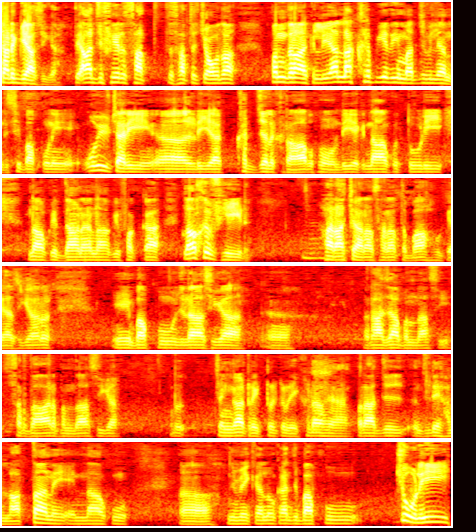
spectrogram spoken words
ਚੜ ਗਿਆ ਸੀਗਾ ਤੇ ਅੱਜ ਫਿਰ 7 ਤੇ 7 14 15 ਕਿੱਲੇ ਆ, ਲੱਖ ਰੁਪਏ ਦੀ ਮੱਝ ਵੀ ਲਿਆਂਦੀ ਸੀ ਬਾਪੂ ਨੇ। ਉਹ ਵੀ ਵਿਚਾਰੀ ਜਿਹੜੀ ਆ, ਖੱਜਲ ਖਰਾਬ ਹੋਣ ਦੀ ਹੈ ਨਾ ਕੋਈ ਤੂੜੀ, ਨਾ ਕੋਈ ਦਾਣਾ, ਨਾ ਕੋਈ ਫੱਕਾ, ਨਾ ਕੋਈ ਫੀਡ। ਹਰਾ ਚਾਰਾ ਸਾਰਾ ਤਬਾਹ ਹੋ ਗਿਆ ਸੀਗਾ ਔਰ ਇਹ ਬਾਪੂ ਜਿਹੜਾ ਸੀਗਾ ਰਾਜਾ ਬੰਦਾ ਸੀ, ਸਰਦਾਰ ਬੰਦਾ ਸੀਗਾ। ਔਰ ਚੰਗਾ ਟਰੈਕਟਰ ਘਰੇ ਖੜਾ ਹੋਇਆ, ਪਰ ਅੱਜ ਜਿਹੜੇ ਹਾਲਾਤਾਂ ਨੇ ਇੰਨਾ ਕੁ ਜਿਵੇਂ ਕਹ ਲਓ ਕਿ ਅੱਜ ਬਾਪੂ ਝੋਲੀ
